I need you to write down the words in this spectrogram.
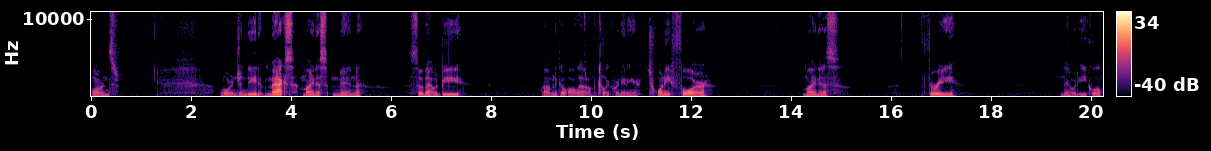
orange. Orange indeed. Max minus min, so that would be well, I'm going to go all out on the color coordinating here. 24 minus 3. that would equal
